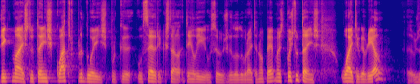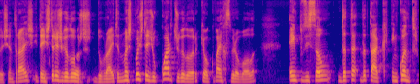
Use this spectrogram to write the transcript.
Digo-te mais, tu tens 4 para 2, porque o Cedric está, tem ali o seu jogador do Brighton ao pé, mas depois tu tens o White e o Gabriel, eh, os dois centrais, e tens três jogadores do Brighton, mas depois tens o quarto jogador, que é o que vai receber a bola, em posição de, de ataque, enquanto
